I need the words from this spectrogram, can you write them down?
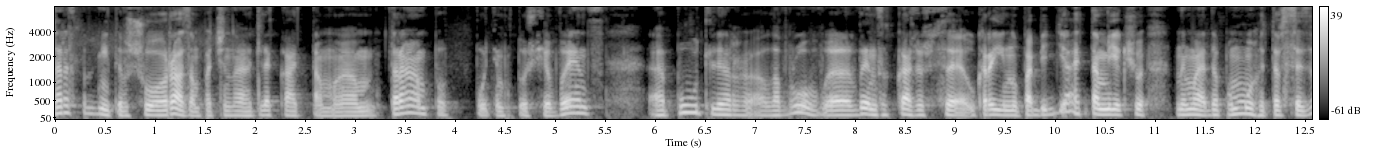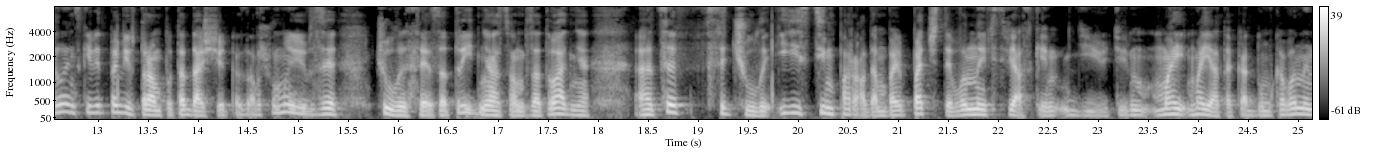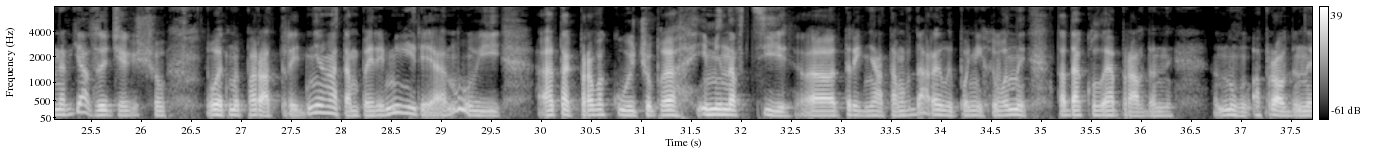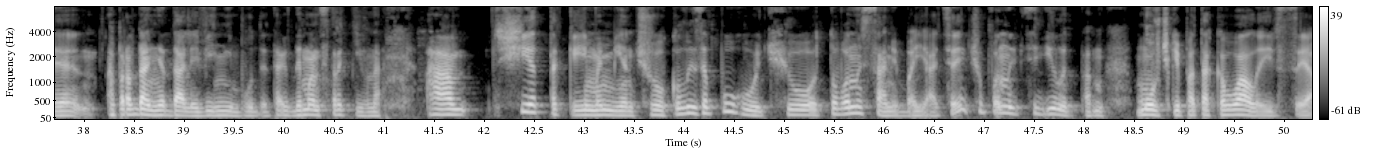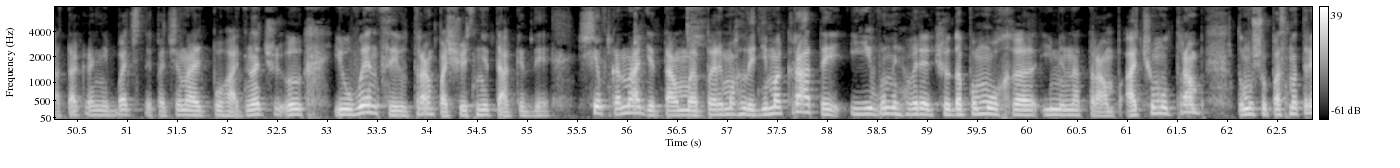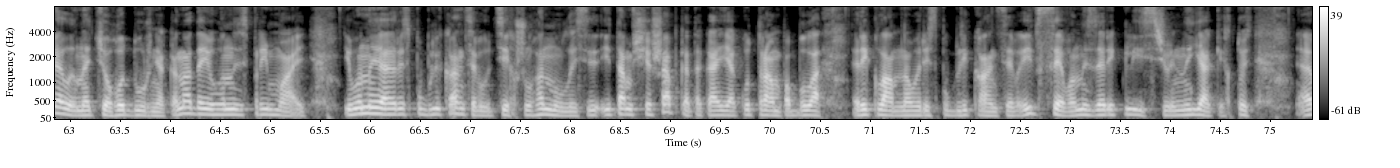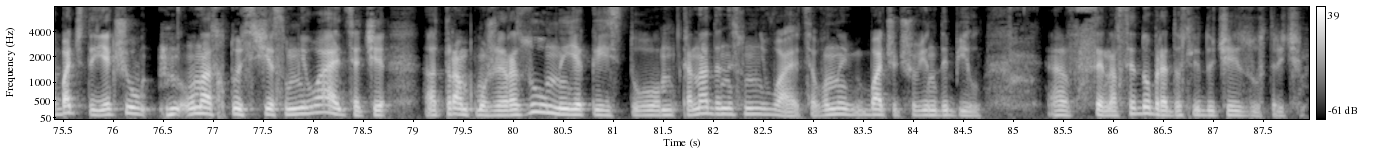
Зараз подмітив, що разом починають лякати там ем, Трамп, потім хто ще Венс, е, Путлер, Лавров. Е, Венс каже, що все Україну побідять. Там, якщо немає допомоги, то все. Зеленський відповів Трампу та далі казав, що ми вже чули це за три дня, там за два дня. Е, Це все чули. І з цим парадом, ба- бачите, вони в зв'язки діють. Май- Моя така думка. Вони нав'язують, що от ми парад три дня, там перемір'я, ну і а, так провокують, щоб е, іменно в ці е, три дня там вдарили по них, і вони тоді, коли оправдані. Ну, оправдане, оправдання далі війні буде, так демонстративно. А ще такий момент, що коли запугують, що то вони самі бояться. Якщо б вони сиділи там мовчки потакували і все, а так вони, бачите, починають пугати. Значить, і у Венці, і у Трампа щось не так іде. Ще в Канаді там е, перемогли демократи, і вони говорять, що допомог е, іменно Трамп. А чому Трамп? Тому що посмотрели на цього дурня. Канада його не сприймає. І вони е, республіканців у цих шуганулись. І, там ще шапка така, як у Трампа була рекламна у республіканців. І все, вони зареклись, що ніяких. Хтось, Е, бачите, якщо у нас хтось ще сумнівається, чи е, Трамп може розумний якийсь, то Канада не сумнівається. Вони бачать, що він дебіл. Е, Все, на все добре, до слідучої зустрічі.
